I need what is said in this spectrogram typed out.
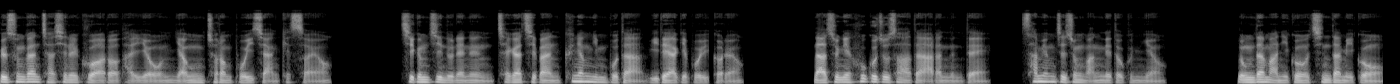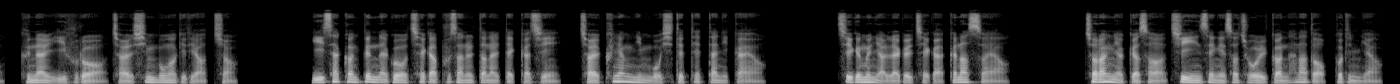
그 순간 자신을 구하러 달려온 영웅처럼 보이지 않겠어요? 지금 지 눈에는 제가 집안 큰형님보다 위대하게 보일 거려. 나중에 후구조사하다 알았는데 삼형제 중 막내더군요. 농담 아니고 진담이고 그날 이후로 절 신봉하게 되었죠. 이 사건 끝나고 제가 부산을 떠날 때까지 절 큰형님 모시듯 했다니까요. 지금은 연락을 제가 끊었어요. 저랑 엮여서 지 인생에서 좋을 건 하나도 없거든요.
